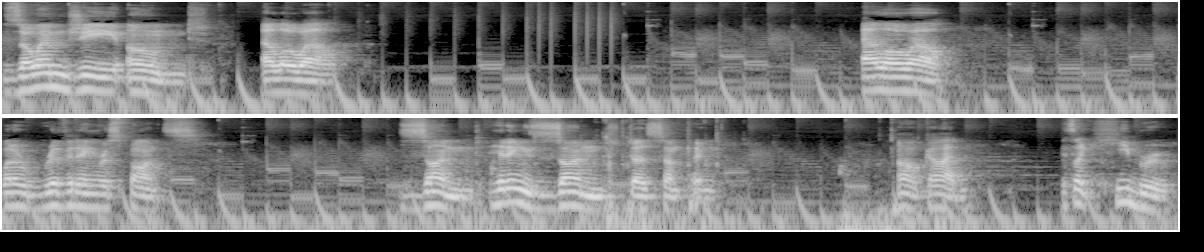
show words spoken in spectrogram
ZoMG owned. LOL. LOL. What a riveting response. Zund. Hitting Zund does something. Oh god. It's like Hebrew.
